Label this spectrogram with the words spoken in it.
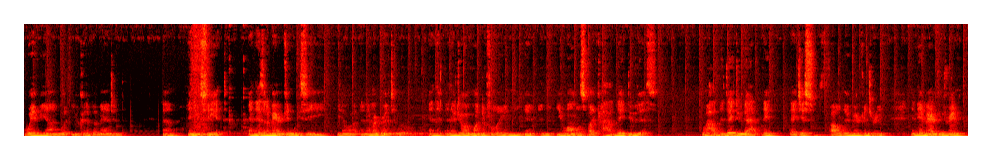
way beyond what you could have imagined, um, and you see it. And as an American, we see, you know, an immigrant, and they, and they're doing wonderfully, and, you- and you almost like, how'd they do this? Well, how did they do that? They they just followed the American dream, and the American dream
